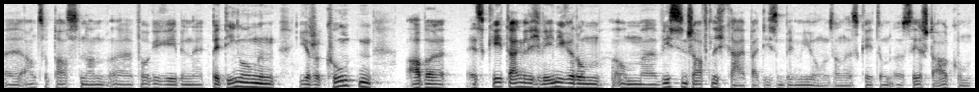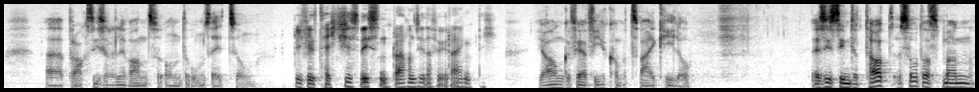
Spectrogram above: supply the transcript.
äh, anzupassen an äh, vorgegebene Bedingungen ihrer Kunden. Aber es geht eigentlich weniger um, um äh, Wissenschaftlichkeit bei diesen Bemühungen, sondern es geht um, sehr stark um äh, Praxisrelevanz und Umsetzung. Wie viel technisches Wissen brauchen Sie dafür eigentlich? Ja, ungefähr 4,2 Kilo. Es ist in der Tat so, dass man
